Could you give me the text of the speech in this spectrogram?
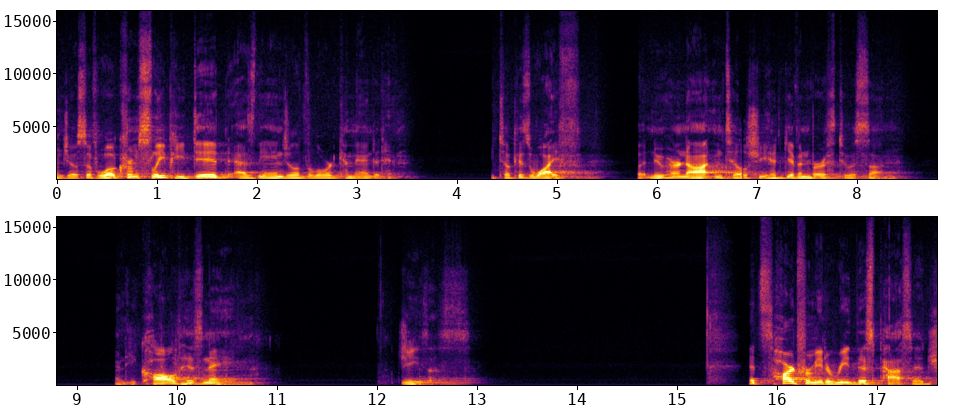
When Joseph woke from sleep, he did as the angel of the Lord commanded him. He took his wife, but knew her not until she had given birth to a son, and he called his name Jesus. It's hard for me to read this passage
